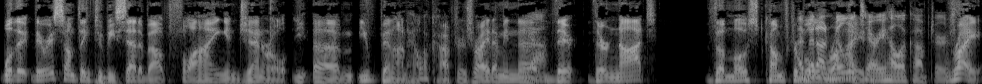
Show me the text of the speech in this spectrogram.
Well, there, there is something to be said about flying in general. Um, you've been on helicopters, right? I mean, the, Yeah. they're they're not the most comfortable. I've been on ride. military helicopters, Right.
